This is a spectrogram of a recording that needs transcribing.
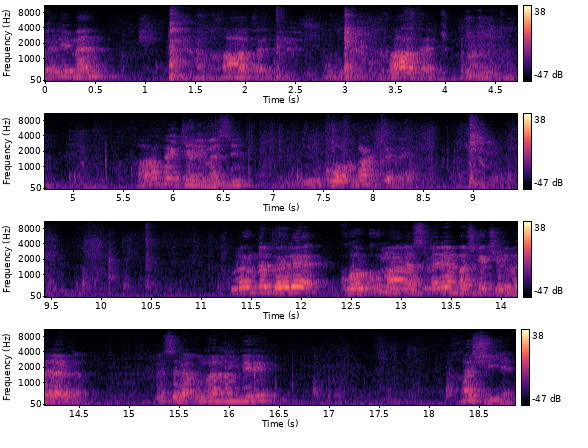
Velimen hafe hafe hafe kelimesi şimdi korkmak demek. Kur'an'da böyle korku manası veren başka kelimeler de var. Mesela bunlardan biri haşiye.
